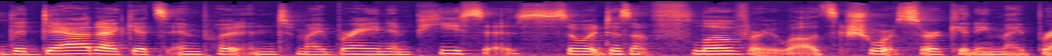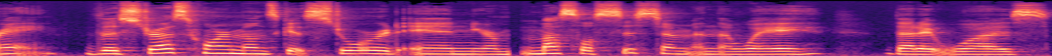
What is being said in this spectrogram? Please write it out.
the data gets input into my brain in pieces, so it doesn't flow very well. It's short circuiting my brain. The stress hormones get stored in your muscle system in the way that it was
